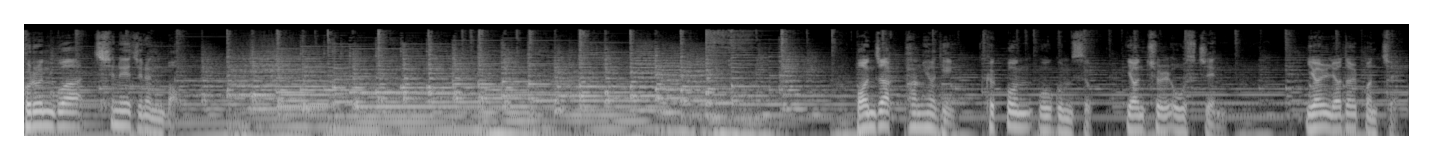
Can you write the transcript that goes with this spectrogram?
불운과 친해지는 법. 원작 방현희, 극본 오금숙, 연출 오수진. 열여덟 번째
